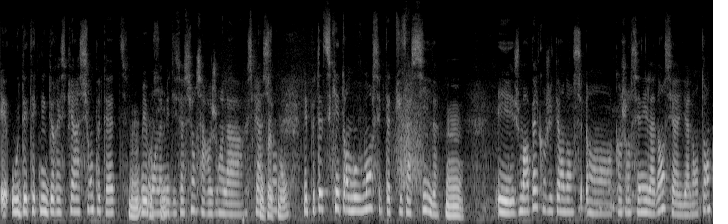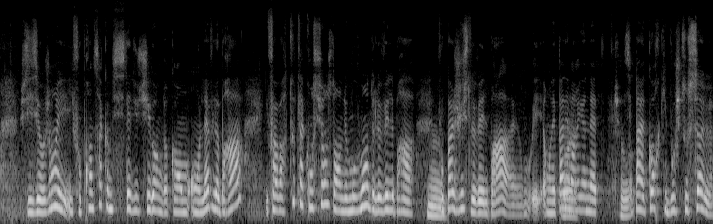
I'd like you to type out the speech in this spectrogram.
et- ou des techniques de respiration peut-être. Mm, Mais bon, aussi. la méditation, ça rejoint la respiration. Mais peut-être ce qui est en mouvement, c'est peut-être plus facile. Hmm, Et je me rappelle quand j'étais en danse, en- quand j'enseignais la danse il y, a, il y a longtemps, je disais aux gens, il faut prendre ça comme si c'était du qigong. Donc quand on, on lève le bras, il faut avoir toute la conscience dans le mouvement de lever le bras. Il hmm, ne faut pas juste lever le bras. euh, On n'est pas des marionnettes. C'est pas un corps qui bouge tout seul.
